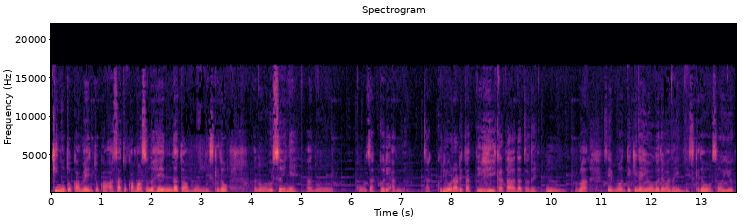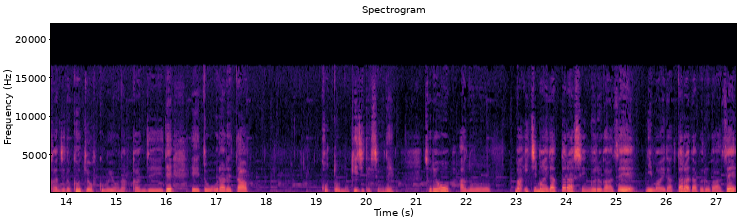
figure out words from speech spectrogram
絹とか綿とか麻とか、まあ、その辺だとは思うんですけど、あの、薄いね、あの、こう、ざっくり、あざっくり折られたっていう言い方だとね、うん、まあ、専門的な用語ではないんですけど、そういう感じの空気を含むような感じで、えっ、ー、と、折られたコットンの生地ですよね。それを、あの、まあ、1枚だったらシングルガーゼ、2枚だったらダブルガーゼ、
